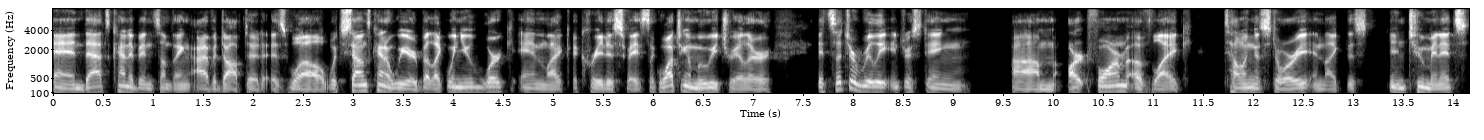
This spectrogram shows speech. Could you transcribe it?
and that's kind of been something i've adopted as well which sounds kind of weird but like when you work in like a creative space like watching a movie trailer it's such a really interesting um art form of like telling a story in like this in 2 minutes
